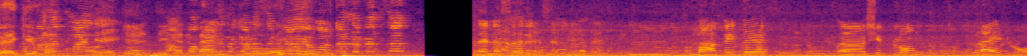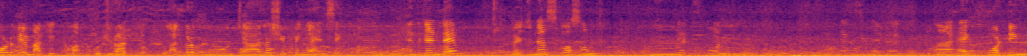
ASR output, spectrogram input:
థ్యాంక్ యూ మా థ్యాంక్ యూ ఏదైనా సరే. మాకైతే షిప్లో ఫ్లైట్ రోడ్వే మాకు ఎక్కువ గుజరాత్లో అక్కడ చాలా షిప్పింగ్ లైన్స్ ఎక్కువ. ఎందుకంటే బిజినెస్ కోసం ఎక్స్పోర్టింగ్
